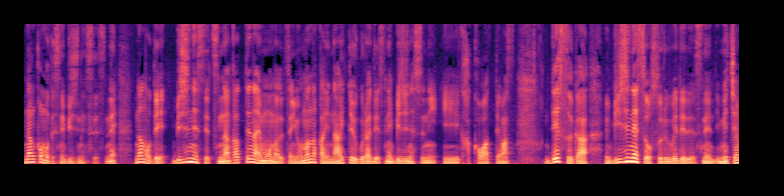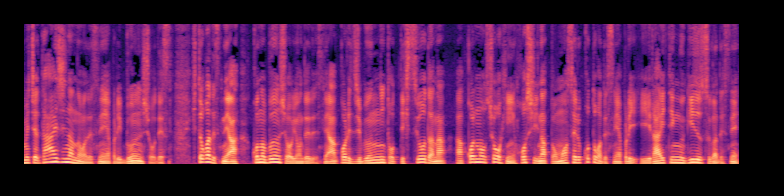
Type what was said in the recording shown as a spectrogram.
なんかもですね、ビジネスですね。なので、ビジネスで繋がってないものはですね、世の中にないというぐらいですね、ビジネスに関わってます。ですが、ビジネスをする上でですね、めちゃめちゃ大事なのはですね、やっぱり文章です。人がですね、あ、この文章を読んでですね、あ、これ自分にとって必要だな、あ、この商品欲しいなと思わせることはですね、やっぱりライティング技術がですね、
